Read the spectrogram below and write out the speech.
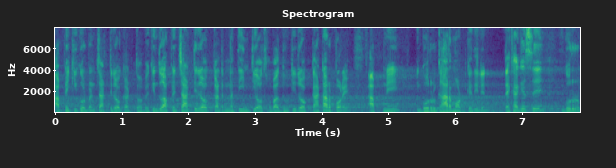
আপনি কি করবেন? চারটি রগ কাটতে হবে। কিন্তু আপনি চারটি রগ কাটেন না, তিনটি অথবা দুটি রগ কাটার পরে আপনি গরুর গার মটকে দিলেন। দেখা গেছে গরুর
